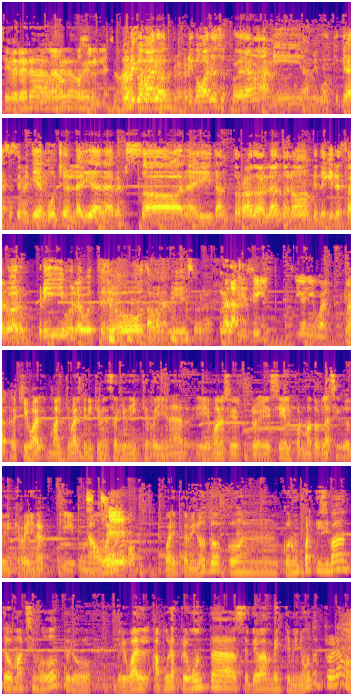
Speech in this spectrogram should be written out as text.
Sí. Pero era, era posible. bueno. Lo único Ah, malo, lo único malo de esos programas, a mí, a mi gusto, que a veces se metía mucho en la vida de la persona y tanto rato hablando, ¿no? Que te quiere saludar un primo y la cuestión y oh, está bueno a mí eso, era una lata. Sí, sí, siguen igual. Claro, es que igual, mal que mal tenéis que pensar que tenéis que rellenar, eh, bueno, si es, el, pro- eh, si es el formato clásico, tenéis que rellenar una hora, Sí, po. 40 minutos con, con un participante o máximo dos, pero, pero igual a puras preguntas se te van 20 minutos el programa.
